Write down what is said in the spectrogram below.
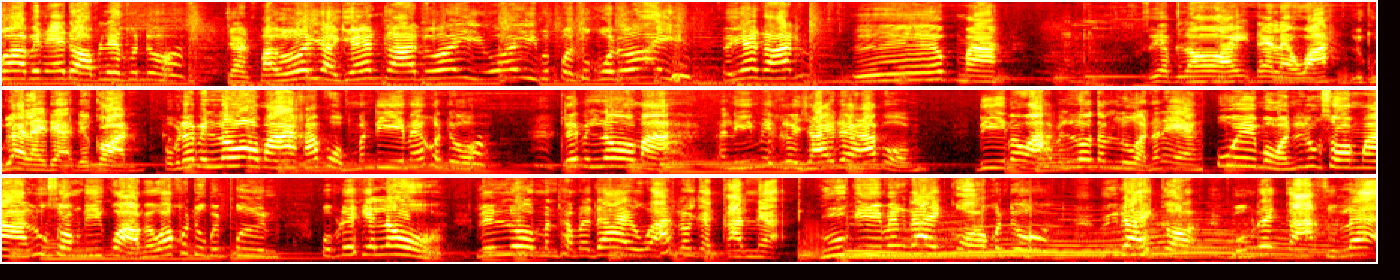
มาเป็นแอร์ดรอปเลยคนดูจัดไปเอ้ยอย่าแย่งกันเอ้ยเอ้ยมันเปิดทุกคนเอ้ยอย่าแย่งกันเอ๊บมา เรียบร้อยได้แล้ววะหรือกูได้อะไรเดี๋ยวเดี๋ยวก่อน ผมได้เป็นโล่มาครับ ผมมันดีไหมคนดูได้เป็นโล่มา อันนี้ไม่เคยใช้ด้วยครับ ผมดีปะวะเป็นโล่ตำรวจนั่นเอง อุ้ยหมอนี่ลูกซองมา ลูกซองดีกว่าไหมว่าคนดูเป็นปืน ผมได้แค่โล่เล่นโล่มันทำอะไรได้วะนอกจากกันเนี่ยกูกี้แม่งได้เกาะคนดูไม่ได้เกาะผมได้กากสุดแล้ว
